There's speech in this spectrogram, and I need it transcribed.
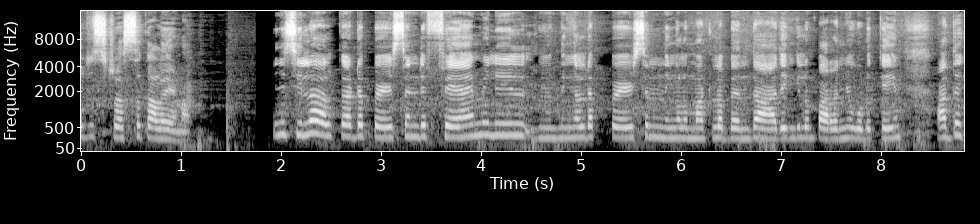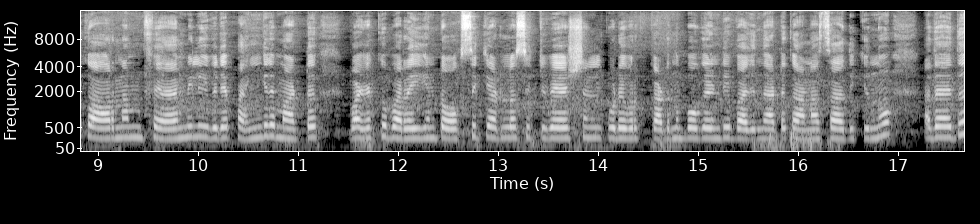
ഒരു സ്ട്രെസ്സ് കളയണം. ഇനി ചില ആൾക്കാരുടെ പേഴ്സന്റെ ഫാമിലിയിൽ നിങ്ങളുടെ പേഴ്സൺ നിങ്ങളുമായിട്ടുള്ള ബന്ധം ആരെങ്കിലും പറഞ്ഞു കൊടുക്കുകയും അത് കാരണം ഫാമിലി ഇവരെ ഭയങ്കരമായിട്ട് വഴക്ക് പറയുകയും ടോക്സിക് ആയിട്ടുള്ള സിറ്റുവേഷനിൽ കൂടെ ഇവർക്ക് കടന്നു പോകേണ്ടി വരുന്നതായിട്ട് കാണാൻ സാധിക്കുന്നു. അതായത്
